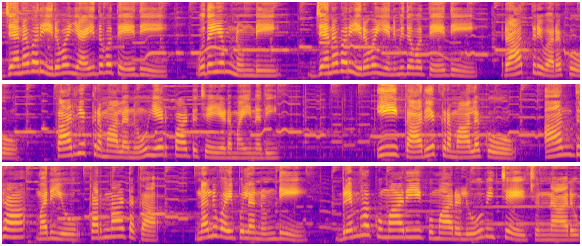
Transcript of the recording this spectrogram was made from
జనవరి ఇరవై ఐదవ తేదీ ఉదయం నుండి జనవరి ఇరవై ఎనిమిదవ తేదీ రాత్రి వరకు కార్యక్రమాలను ఏర్పాటు చేయడమైనది. ఈ కార్యక్రమాలకు ఆంధ్ర మరియు కర్ణాటక నలువైపుల నుండి బ్రహ్మకుమారి కుమారులు విచ్చేయుచున్నారు.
